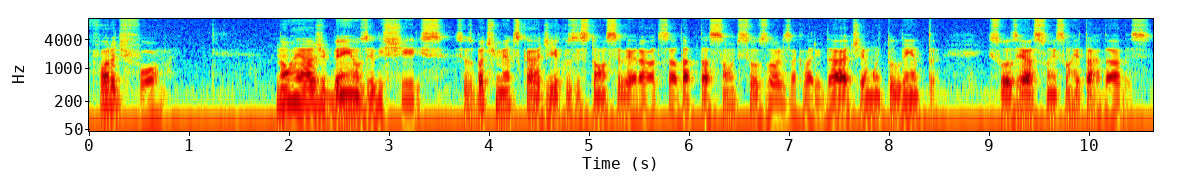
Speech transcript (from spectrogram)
Fora de forma. Não reage bem aos elixires. Seus batimentos cardíacos estão acelerados. A adaptação de seus olhos à claridade é muito lenta e suas reações são retardadas.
